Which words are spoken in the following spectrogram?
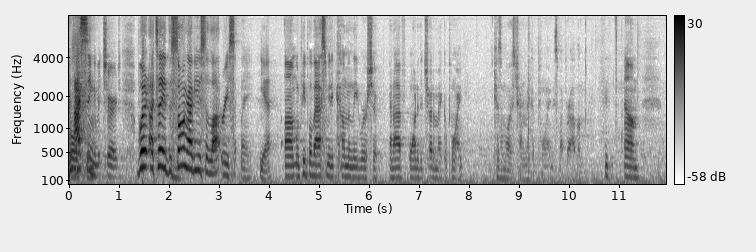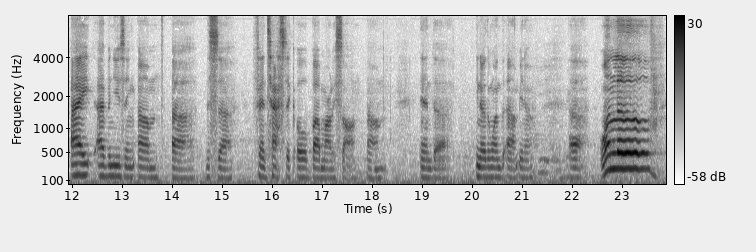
I sing them at church. But I tell you, the song I've used a lot recently, Yeah. um, when people have asked me to come and lead worship, and I've wanted to try to make a point, because I'm always trying to make a point. It's my problem. um, I I've been using um, uh, this uh, fantastic old Bob Marley song, um, and uh, you know the one um, you know, uh, one love,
